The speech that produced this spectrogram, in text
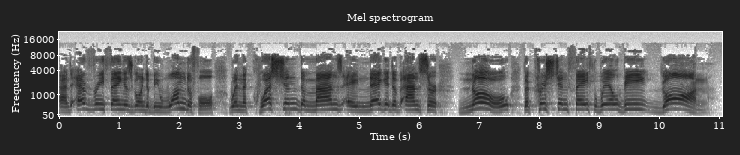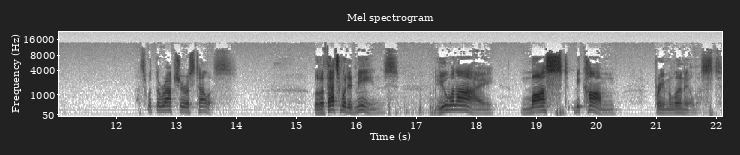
and everything is going to be wonderful when the question demands a negative answer no, the Christian faith will be gone. That's what the rapturists tell us. Well, if that's what it means, you and I must become premillennialist.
